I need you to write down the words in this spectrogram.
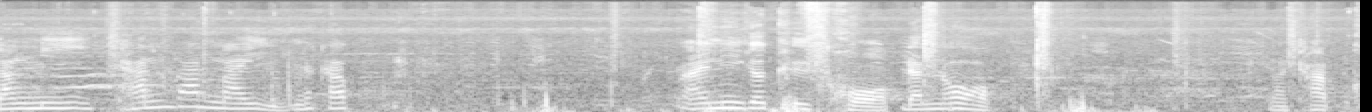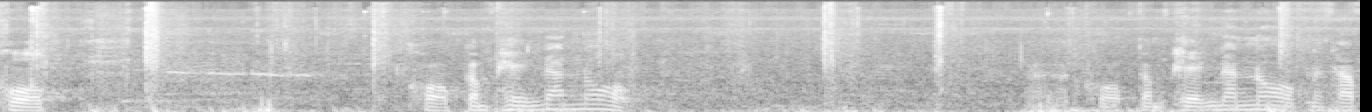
ยังมีชั้นด้านในอีกนะครับไอ้นี่ก็คือขอบด้านนอกนะครับ ขอบ ขอบกำแพงด้านนอก ขอบกำแพงด้านนอกนะครับ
